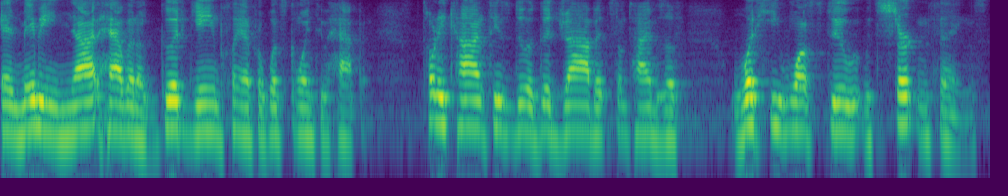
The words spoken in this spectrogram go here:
and maybe not having a good game plan for what's going to happen. Tony Khan seems to do a good job at sometimes of what he wants to do with certain things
